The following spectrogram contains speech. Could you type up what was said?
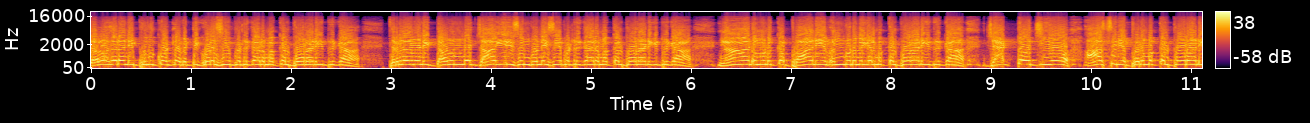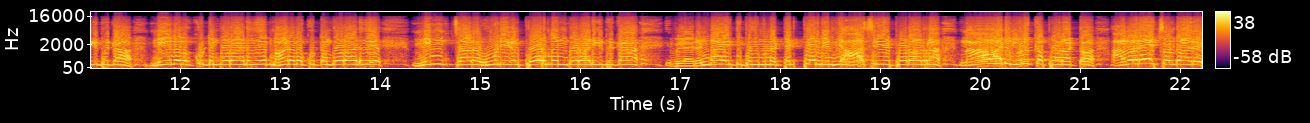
ஜவஹரணி புதுக்கோட்டில் வெட்டி கொலை செய்யப்பட்டிருக்காரு மக்கள் போராடிக்கிட்டு இருக்கான் திருநெல்வேலி டவுன்ல ஜாகிரிசன் கொலை செய்யப்பட்டிருக்காரு மக்கள் போராடிக்கிட்டு இருக்கான் நாடு முழுக்க பாலியல் வன்கொடுமைகள் மக்கள் போராடிக்கிட்டு இருக்கான் ஜாக்டோஜியோ ஆசிரியர் பெருமக்கள் போராடிக்கிட்டு இருக்கான் மீனவ கூட்டம் போராடுது மாணவ கூட்டம் போராடுது. மின்சார ஊழியர்கள் போர்மேன் போராடிக்கிட்டு இருக்கான் ரெண்டாயிரத்தி பதிமூணுல டெட் தேர்வு எழுதிய ஆசிரியர் போராடுறான் நாடு முழுக்க போராட்டம். அவரே சொல்றாரு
